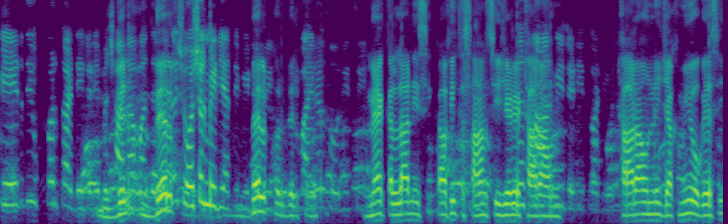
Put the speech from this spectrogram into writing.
ਪੇਟ ਦੇ ਉੱਪਰ ਤੁਹਾਡੇ ਜਿਹੜੇ ਬਿਲ- ਬਛਾੜਾ ਵੱਜ ਰਹੇ ਬਿਲਕੁਲ। ਸੋਸ਼ਲ ਮੀਡੀਆ ਤੇ ਵੀਡੀਓ ਬਿਲਕੁਲ, ਬਿਲਕੁਲ। ਵਾਇਰਲ ਹੋ ਰਹੀ ਸੀ। ਮੈਂ ਇਕੱਲਾ ਨਹੀਂ ਸੀ ਕਾਫੀ ਕਿਸਾਨ ਸੀ ਜਿਹੜੇ 18 ਦਸਤਾਰ ਵੀ ਜਿਹੜੀ ਤੁਹਾਡੀ ਉਹ- 18 19 ਜ਼ਖਮੀ ਹੋ ਗਏ ਸੀ।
